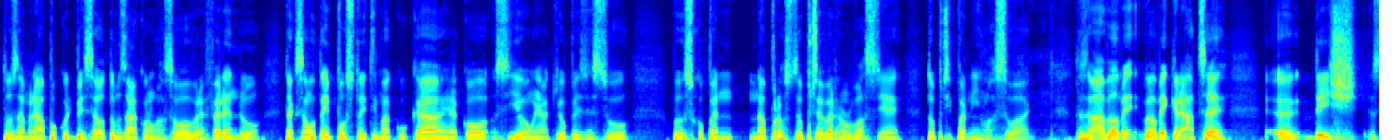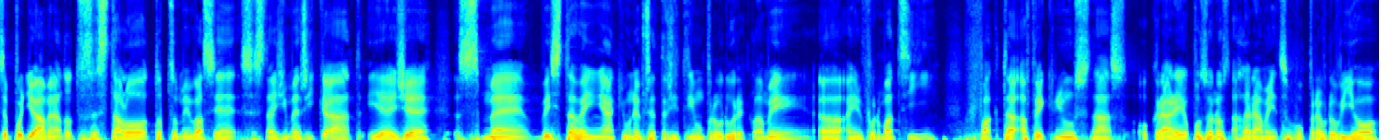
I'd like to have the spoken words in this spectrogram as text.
To znamená, pokud by se o tom zákonu hlasovalo v referendu, tak samotný postoj Tima Cooka jako CEO nějakého biznesu byl schopen naprosto převrhnout vlastně to případné hlasování. To znamená velmi, velmi krátce, eh, když se podíváme na to, co se stalo, to, co my vlastně se snažíme říkat, je, že jsme vystaveni nějakému nepřetržitému proudu reklamy eh, a informací. Fakta a fake news nás okrádají o pozornost a hledáme něco opravdového,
